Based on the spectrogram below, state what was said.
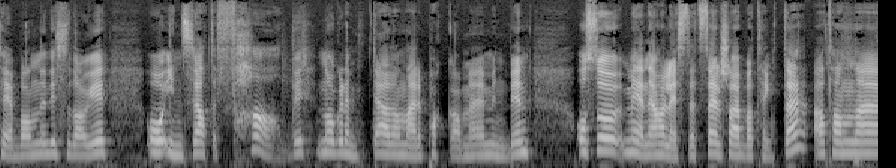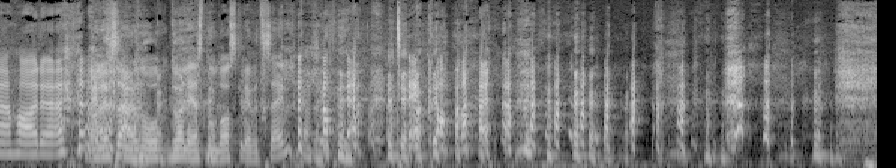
T-banen i disse dager og innse at fader, nå glemte jeg den der pakka med munnbind. Og så mener jeg har lest et sted, ellers har jeg bare tenkt det, at han uh, har uh, Eller så er det noe du har lest noe du har skrevet selv, kanskje? Det kan være.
